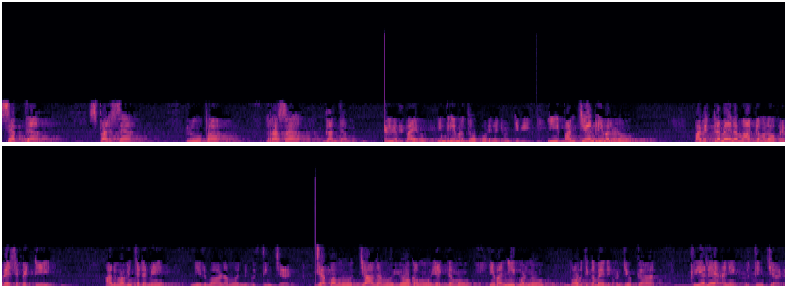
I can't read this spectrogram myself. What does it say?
శబ్ద స్పర్శ రూప రస గంధము. ఇవి పై ఇంద్రియములతో కూడినటువంటివి. ఈ పంచేంద్రియములను పవిత్రమైన మార్గంలో ప్రవేశపెట్టి అనుభవించటమే నిర్వాణము అని గుర్తించాడు. జపము ధ్యానము యోగము యజ్ఞము ఇవన్నీ కూడాను భౌతికమైనటువంటి యొక్క క్రియలే అని గుర్తించాడు.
